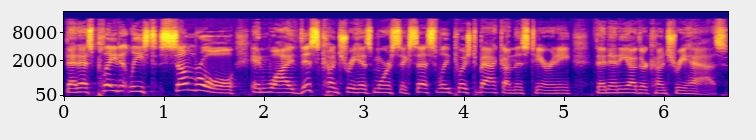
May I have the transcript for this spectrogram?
that has played at least some role in why this country has more successfully pushed back on this tyranny than any other country has.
